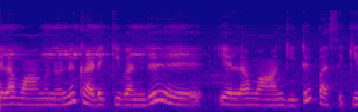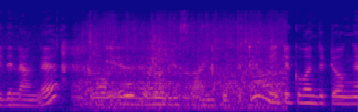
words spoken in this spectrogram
எல்லாம் வாங்கணுன்னு கடைக்கு வந்து எல்லாம் வாங்கிட்டு பசிக்குது நாங்கள் நூடுல்ஸ் வாங்கி கொடுத்துட்டு வீட்டுக்கு வந்துட்டோங்க.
